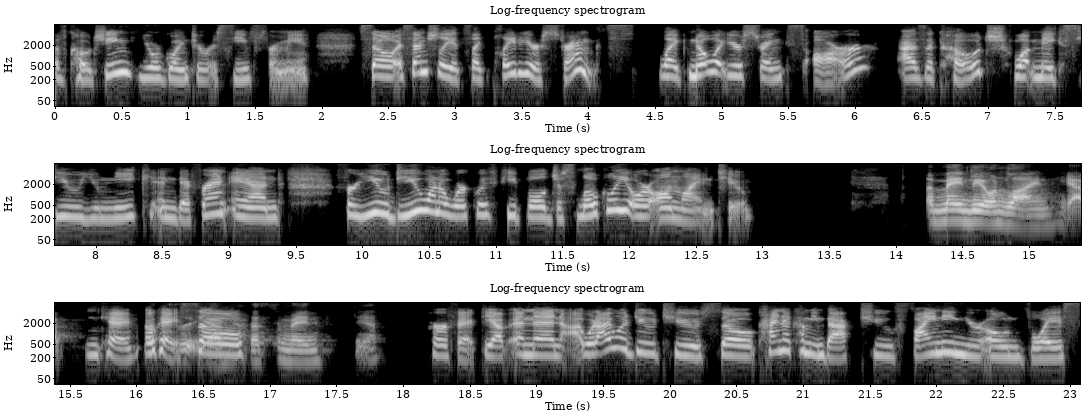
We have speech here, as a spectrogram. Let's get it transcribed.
of coaching you're going to receive from me. So essentially it's like play to your strengths. Like know what your strengths are as a coach what makes you unique and different and for you do you want to work with people just locally or online too uh, mainly online yeah okay okay so yeah, that's the main yeah Perfect. Yep. And then uh, what I would do too, so kind of coming back to finding your own voice,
